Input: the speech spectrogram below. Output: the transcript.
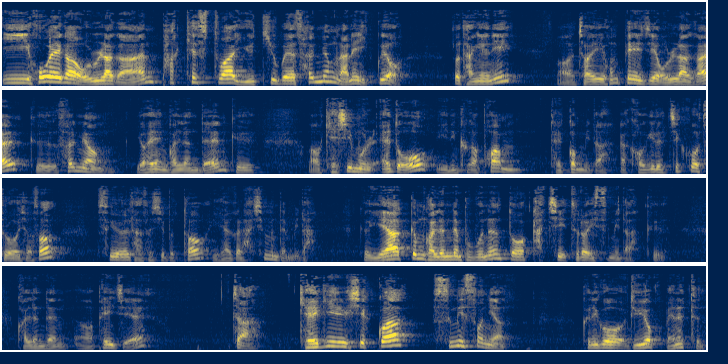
이 호회가 올라간 팟캐스트와 유튜브의 설명란에 있고요. 또 당연히 어, 저희 홈페이지에 올라갈 그 설명 여행 관련된 그 어, 게시물에도 이 링크가 포함될 겁니다. 그러니까 거기를 찍고 들어오셔서 수요일 5시부터 예약을 하시면 됩니다. 그 예약금 관련된 부분은 또 같이 들어 있습니다. 그 관련된 어, 페이지에. 자, 개기일식과 스미소니언 그리고 뉴욕 맨해튼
